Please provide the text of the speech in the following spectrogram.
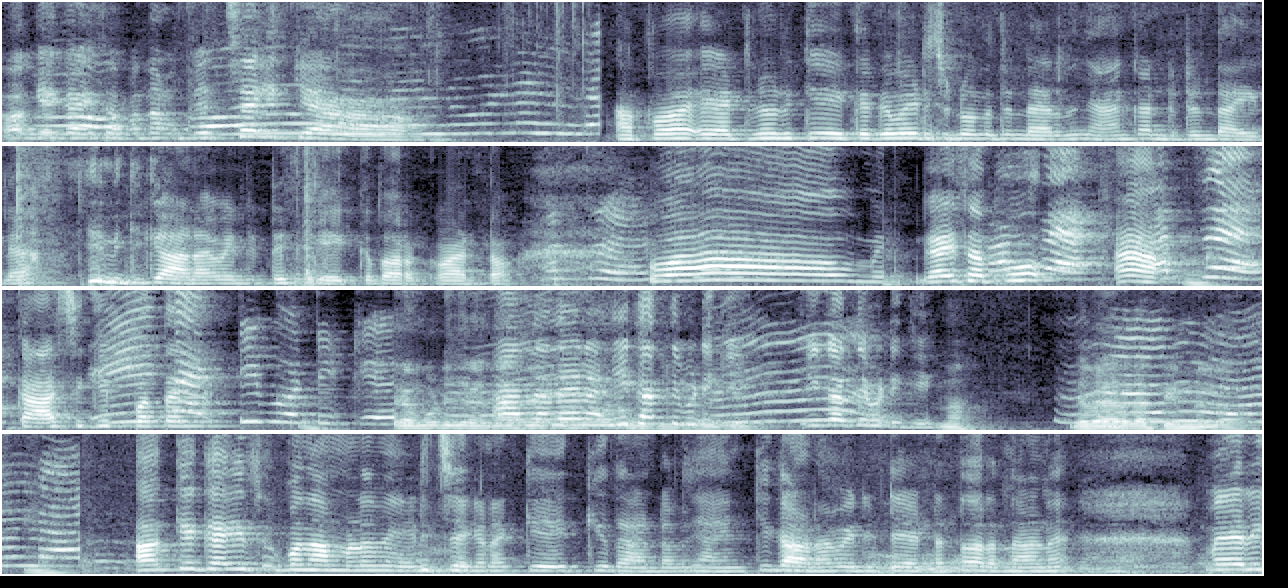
ഓക്കെ ഗൈസ് അപ്പൊ നമുക്ക് ചലിക്കാം. അപ്പൊ ഏട്ടനൊരു കേക്കൊക്കെ മേടിച്ചിട്ട് വന്നിട്ടുണ്ടായിരുന്നു. ഞാൻ കണ്ടിട്ടുണ്ടായില്ല. എനിക്ക് കാണാൻ വേണ്ടിട്ട് കേക്ക് തുറക്കാം കേട്ടോ ഗൈസ് അപ്പൊ ആ കാശിക്ക് ഇപ്പൊ തന്നെ ഈ കത്തി പിടിക്ക് ഈ കത്തി പിടിക്ക്. വേറെ കത്തി ഉണ്ടല്ലോ ഓക്കെ ഗൈസ് ഇപ്പൊ നമ്മൾ മേടിച്ചേക്കണ കേക്ക് ഇതാണ്ടോ. ഞാൻ എനിക്ക് കാണാൻ വേണ്ടിട്ട് ഏട്ടൻ തുറന്നാണ്. Merry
